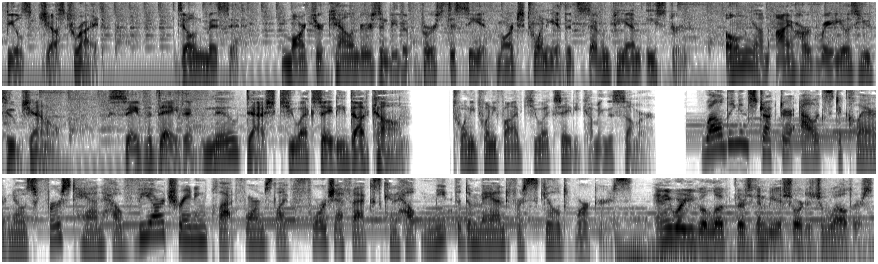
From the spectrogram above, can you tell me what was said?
feels just right. Don't miss it. Mark your calendars and be the first to see it March 20th at 7 p.m. Eastern, only on iHeartRadio's YouTube channel. Save the date at new-QX80.com. 2025 QX80 coming this summer. Welding instructor Alex DeClaire knows firsthand how VR training platforms like ForgeFX can help meet the demand for skilled workers. Anywhere you go look, there's going to be a shortage of welders.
